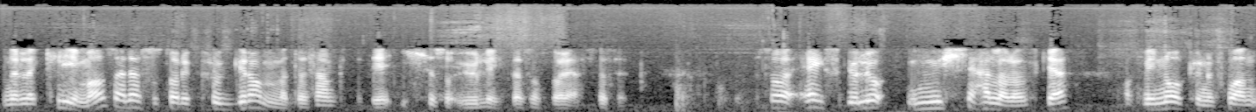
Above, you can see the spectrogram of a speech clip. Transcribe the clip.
Når det gjelder klima, så er det som står i programmet til Senterpartiet ikke så ulikt det som står i SV sitt. Så jeg skulle jo mye heller ønske at vi nå kunne få en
